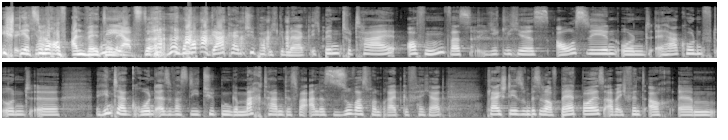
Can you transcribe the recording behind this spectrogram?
Ich stehe jetzt Ich nur hab- noch auf Anwälte und Nee, Ärzte. Ich habe überhaupt gar keinen Typ, habe ich gemerkt. Ich bin total offen, was jegliches Aussehen und Herkunft und äh, Hintergrund, also was die Typen gemacht haben, das war alles sowas von breit gefächert. Klar, ich stehe so ein bisschen auf Bad Boys, aber ich finde auch ähm,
